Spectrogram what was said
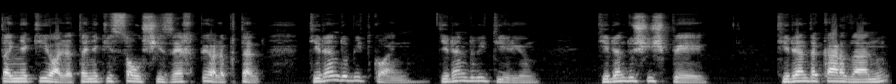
Tenho aqui, olha, tenho aqui só o XRP, olha, portanto, tirando o Bitcoin, tirando o Ethereum, tirando o XP, tirando a Cardano,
